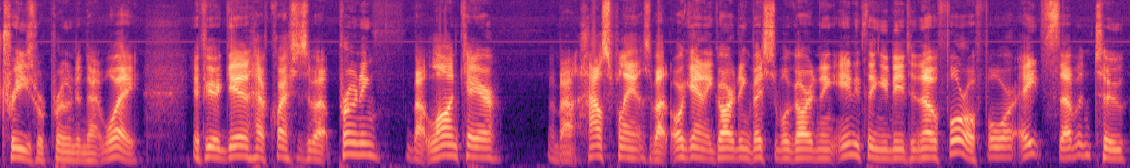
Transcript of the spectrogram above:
trees were pruned in that way. If you again have questions about pruning, about lawn care, about houseplants, about organic gardening, vegetable gardening, anything you need to know, 404 872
